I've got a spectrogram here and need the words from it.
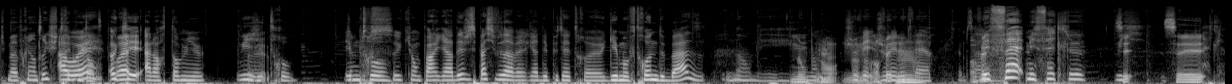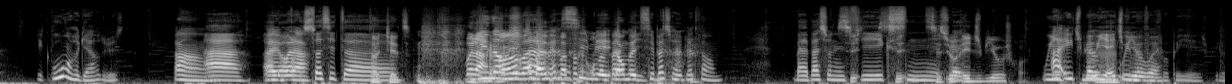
Tu m'as pris un truc, je suis Ah très ouais? contente. Ok, alors tant mieux. Oui, Euh, trop. Et J'aime pour trop. ceux qui n'ont pas regardé, je sais pas si vous avez regardé peut-être euh, Game of Thrones de base. Non, mais. Non Non. plus. Non, Je non, vais, non. je en vais fait, le faire. Comme En ça. Mais fait, mais faites-le. Oui. C'est. Et où on regarde juste? Enfin, Ah, Ouais, alors, voilà. soit c'est ta. T'inquiète. Voilà. oui, non, Hein, mais on voilà, va- on va merci, pas- on va mais pas en mode, c'est pas sur les plateformes. Bah, pas sur Netflix. C'est sur bah, HBO, je crois. Oui, Ah, HBO. bah oui, HBO, enfin, ouais. faut payer HBO.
